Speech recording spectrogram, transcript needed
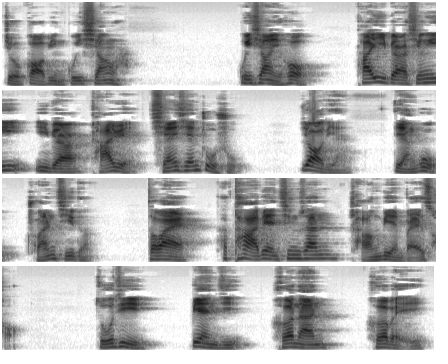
就告病归乡了。归乡以后，他一边行医，一边查阅前贤著述、要点、典故、传奇等。此外，他踏遍青山，尝遍百草，足迹遍及河南、河北、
